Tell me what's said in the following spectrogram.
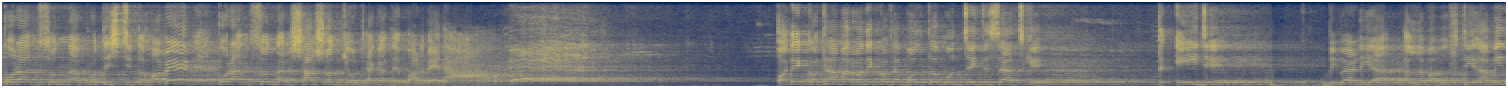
কোরআন সন্না প্রতিষ্ঠিত হবে। কোরআন সন্ন্যার শাসন কেউ ঠেকাতে পারবে না। অনেক কথা আমার, অনেক কথা বলতেও মন চাইতেছে আজকে। এই যে বিবাড়িয়া আল্লামা মুফতি আমিন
